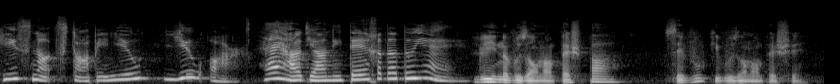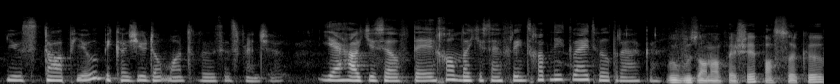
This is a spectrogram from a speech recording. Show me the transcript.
He's not stopping you, you are. Hij houdt jou niet tegen, dat doe jij. Lui ne vous en empêche pas. C'est vous qui vous en empêchez. You stop you because you don't want to lose his friendship. Jij houdt jezelf tegen omdat je zijn vriendschap niet kwijt wilt raken. Vous vous en empêchez parce que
